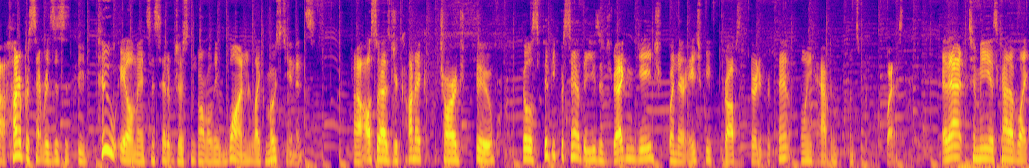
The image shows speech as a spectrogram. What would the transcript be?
100% resistance to two ailments instead of just normally one, like most units. Uh, also has Draconic Charge 2. Fills 50% of the user's Dragon Gauge when their HP drops 30%. Only happens once per quest. And that, to me, is kind of like,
